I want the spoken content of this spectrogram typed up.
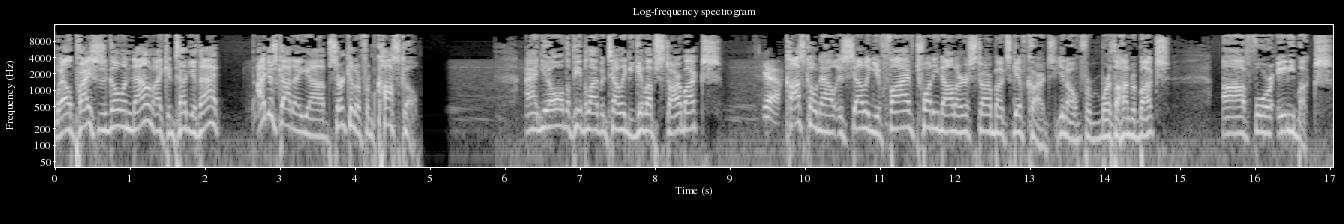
Well, prices are going down, I can tell you that. I just got a uh, circular from Costco. And you know all the people I've been telling to give up Starbucks? Yeah. Costco now is selling you five $20 Starbucks gift cards, you know, for worth a 100 bucks, uh, for 80 bucks.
